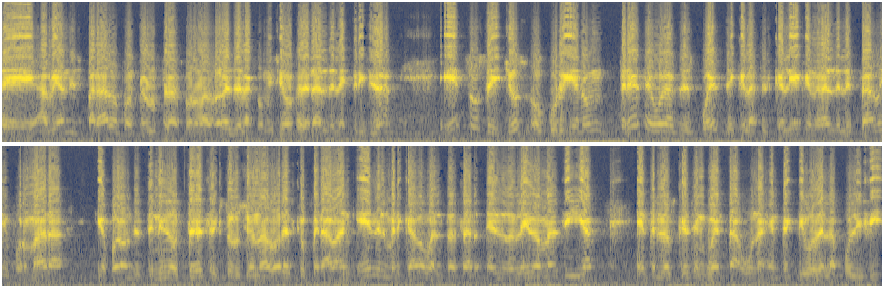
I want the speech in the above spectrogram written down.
eh, habrían disparado contra los transformadores de la Comisión Federal de Electricidad. Estos hechos ocurrieron 13 horas después de que la Fiscalía General del Estado informara que fueron detenidos tres extorsionadores que operaban en el mercado Baltasar El Releva Mancilla, entre los que se encuentra un agente activo de la policía.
